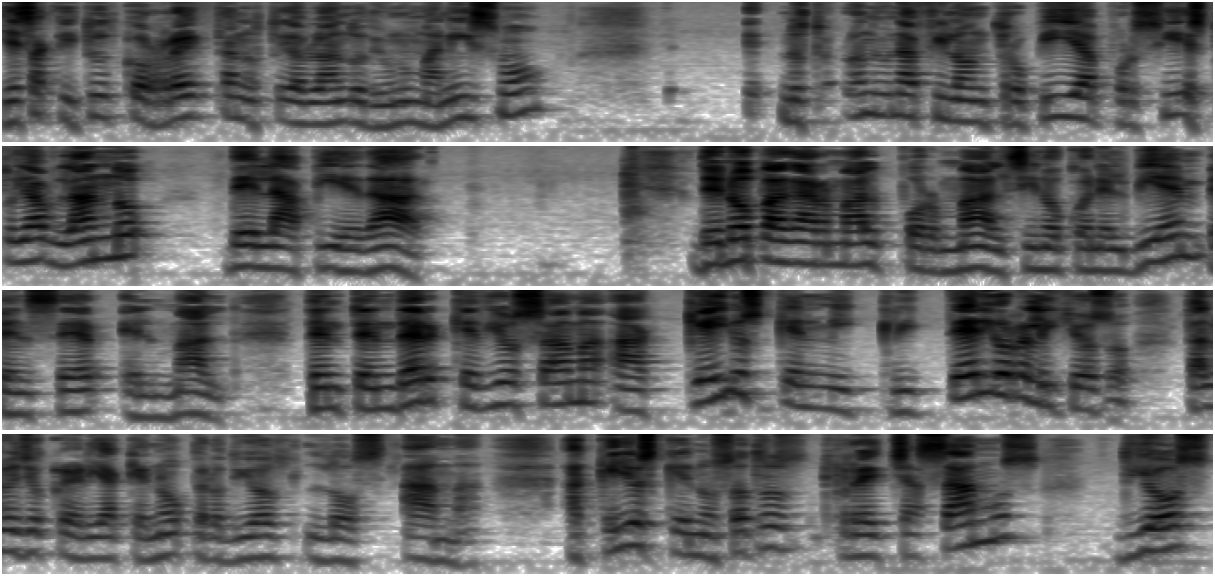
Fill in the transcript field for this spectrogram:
Y esa actitud correcta, no estoy hablando de un humanismo, eh, no estoy hablando de una filantropía por sí, estoy hablando de la piedad de no pagar mal por mal, sino con el bien vencer el mal, de entender que Dios ama a aquellos que en mi criterio religioso, tal vez yo creería que no, pero Dios los ama. Aquellos que nosotros rechazamos, Dios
